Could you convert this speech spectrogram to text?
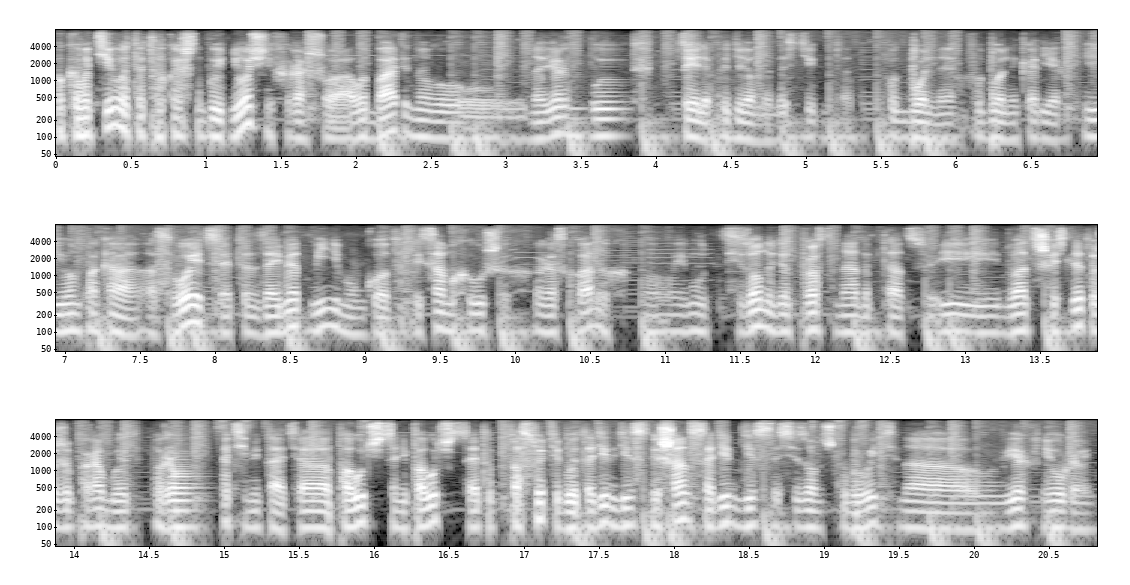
Локомотиву от этого, конечно, будет не очень хорошо, а вот Баринову, наверное, будет цель определенная достигнута футбольная, футбольной карьеры. И он пока освоится, это займет минимум год. При самых лучших раскладах ну, ему сезон идет просто на адаптацию. И 26 лет уже пора будет рвать и метать. А получится, не получится, это, по сути, будет один единственный шанс, один единственный сезон, чтобы выйти на верхний уровень.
